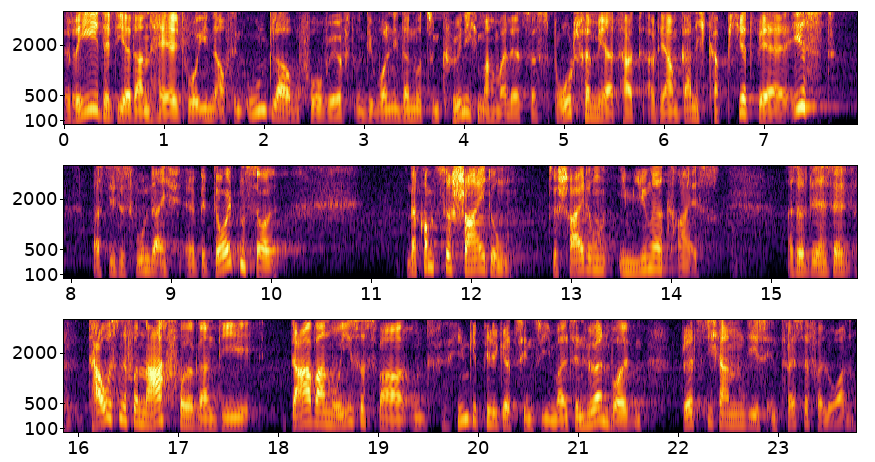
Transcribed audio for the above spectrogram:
Rede, die er dann hält, wo ihn auch den Unglauben vorwirft, und die wollen ihn dann nur zum König machen, weil er jetzt das Brot vermehrt hat, aber die haben gar nicht kapiert, wer er ist, was dieses Wunder eigentlich äh, bedeuten soll. Und da kommt es zur Scheidung, zur Scheidung im Jüngerkreis. Also diese Tausende von Nachfolgern, die da waren, wo Jesus war und hingepilgert sind zu ihm, weil sie ihn hören wollten, plötzlich haben die das Interesse verloren.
